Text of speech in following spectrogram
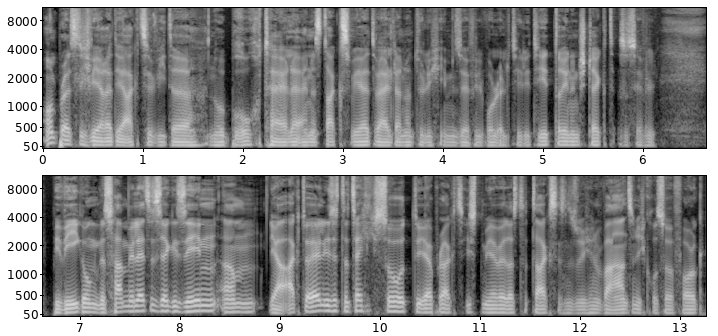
Und plötzlich wäre die Aktie wieder nur Bruchteile eines DAX wert, weil da natürlich eben sehr viel Volatilität drinnen steckt, also sehr viel Bewegung. Das haben wir letztes Jahr gesehen. Ähm, ja, aktuell ist es tatsächlich so, die Apple-Aktie ist mehr wert als der DAX, das ist natürlich ein wahnsinnig großer Erfolg.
